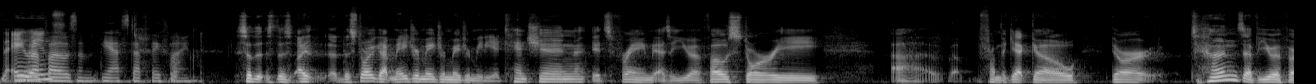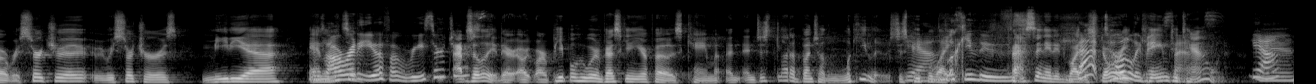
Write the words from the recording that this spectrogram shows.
the aliens. UFOs and yeah stuff they find. So the, the, I, the story got major, major, major media attention. It's framed as a UFO story uh, from the get go. There are tons of UFO researcher, researchers, media. There's and lots of- already UFO researchers. Absolutely. There are, are people who were investigating UFOs came and, and just let a bunch of looky-loos, just Yeah. people like Looky-loos. fascinated by that the story totally came makes to sense. town. Yeah, Yeah.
